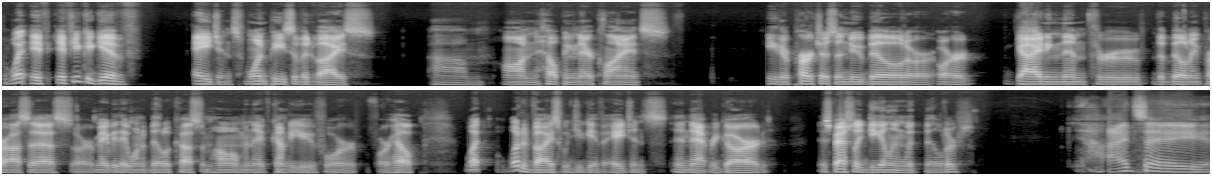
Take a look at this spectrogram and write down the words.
what if if you could give agents one piece of advice um, on helping their clients either purchase a new build or or guiding them through the building process, or maybe they want to build a custom home and they've come to you for for help. What what advice would you give agents in that regard, especially dealing with builders? I'd say,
